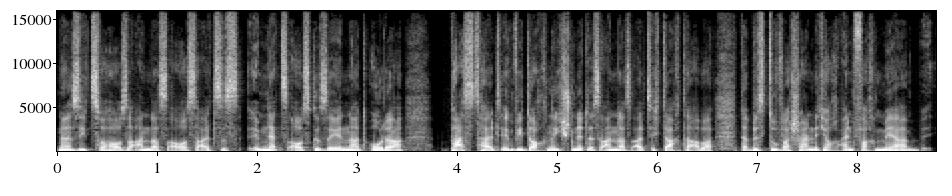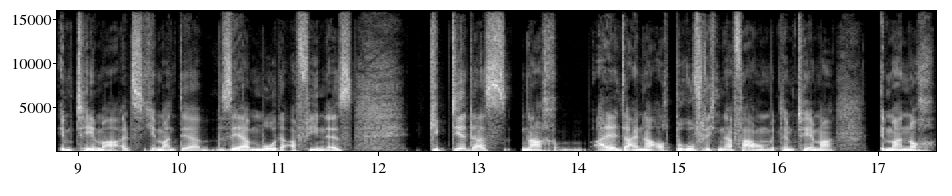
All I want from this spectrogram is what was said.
ne, sieht zu Hause anders aus, als es im Netz ausgesehen hat, oder passt halt irgendwie doch nicht, Schnitt ist anders, als ich dachte, aber da bist du wahrscheinlich auch einfach mehr im Thema als jemand, der sehr modeaffin ist. Gibt dir das nach all deiner auch beruflichen Erfahrung mit dem Thema immer noch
